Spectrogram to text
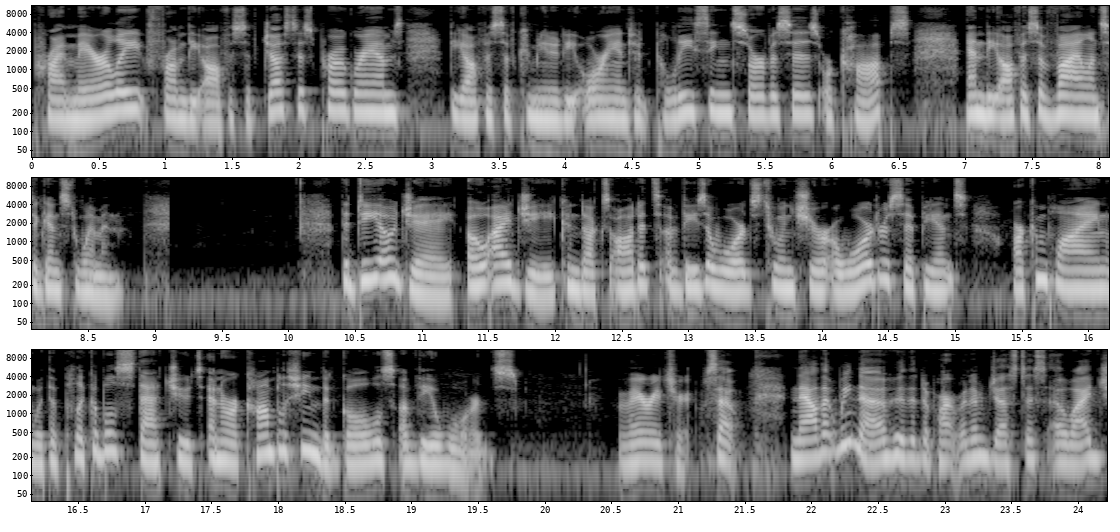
primarily from the Office of Justice Programs, the Office of Community Oriented Policing Services, or COPS, and the Office of Violence Against Women. The DOJ OIG conducts audits of these awards to ensure award recipients are complying with applicable statutes and are accomplishing the goals of the awards. Very true. So now that we know who the Department of Justice OIG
